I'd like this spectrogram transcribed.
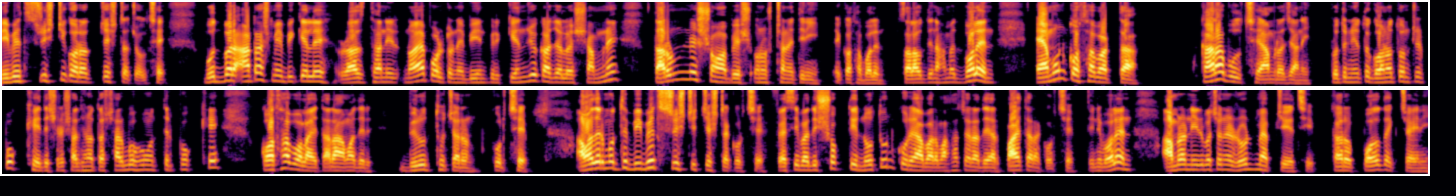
বিভেদ সৃষ্টি করার চেষ্টা চলছে। বুধবার আঠাশ মে বিকেলে রাজধানীর নয়াপল্টনে বিএনপির কেন্দ্রীয় কার্যালয়ের সামনে তারুণ্যের সমাবেশ অনুষ্ঠানে তিনি একথা বলেন। সালাউদ্দিন আহমেদ বলেন, এমন কথাবার্তা কারা বলছে আমরা জানি। প্রতিনিয়ত গণতন্ত্রের পক্ষে, দেশের স্বাধীনতা সার্বভৌমত্বের পক্ষে কথা বলায় তারা আমাদের বিরুদ্ধচারণ করছে। আমাদের মধ্যে বিভেদ সৃষ্টির চেষ্টা করছে। ফ্যাসিবাদী শক্তি নতুন করে আবার মাথাচাড়া দেওয়ার পায়তারা করছে। তিনি বলেন, আমরা নির্বাচনের রোডম্যাপ চেয়েছি, কারও পদত্যাগ চাইনি।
